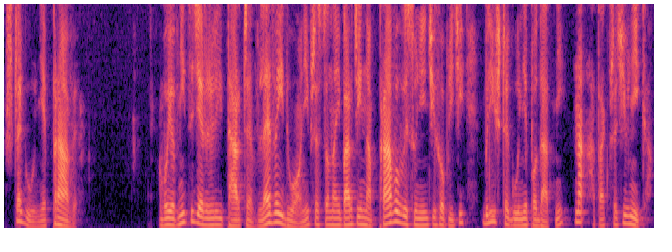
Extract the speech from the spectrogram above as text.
szczególnie prawy. Wojownicy dzierżyli tarczę w lewej dłoni, przez co najbardziej na prawo wysunięci hoplici byli szczególnie podatni na atak przeciwnika.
